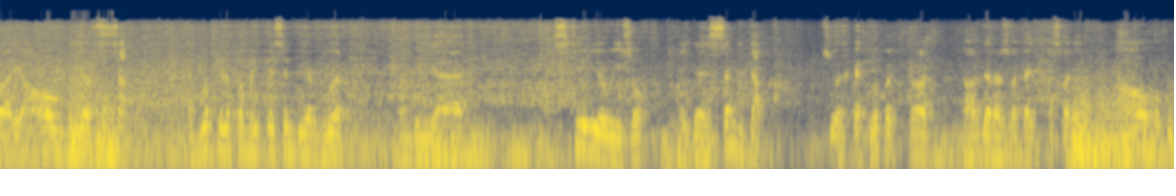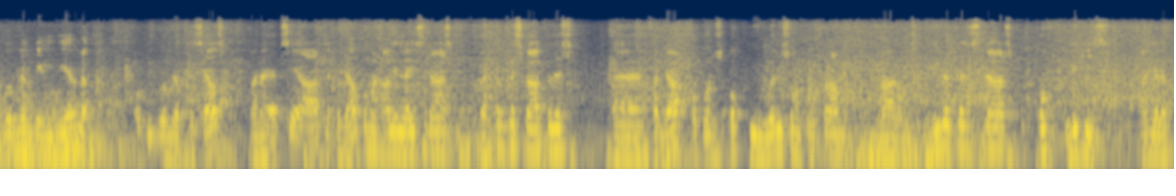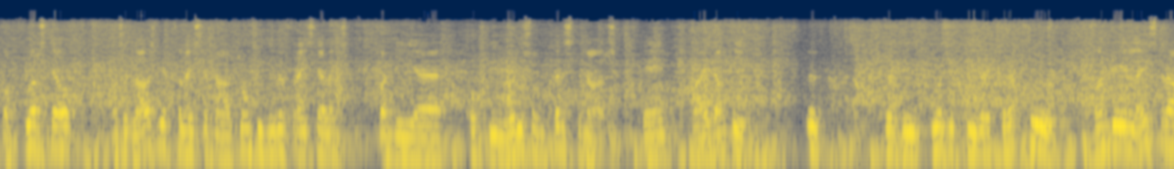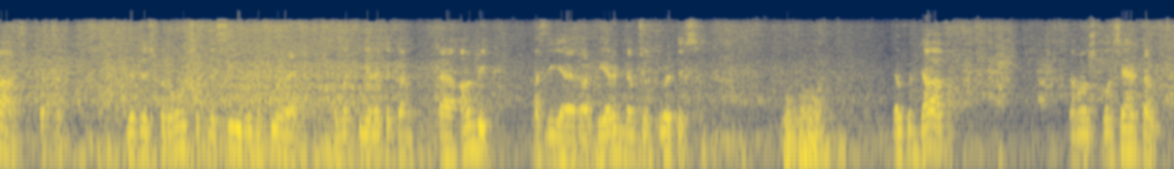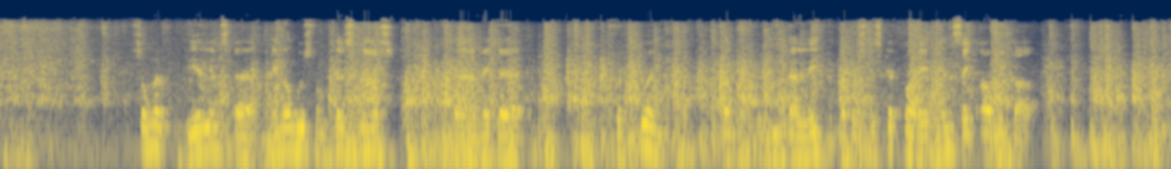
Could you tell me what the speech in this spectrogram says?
Waar die haal meer sak. Ek hoop julle kan my tussen deur hoor, want die uh, studio hier so het een singdak, so ek hoop ek praat harder as wat, ek, as wat die haal op die oomlik en die weerlik op die oomlik gesels, nou ek sê hartelike welkom aan al die luisteraars wat ingeskakel is uh, vandag op ons op die horizon program waar ons nieuwe kunstenaars of likies aan julle kan voorstel. Ons het laas week geluister na klompie nieuwe vrystellings van die uh, op die horizon kunstenaars en baie dankie ook vir die positieve terugvoer van die luisteraars. Dit is vir ons een plesier en een voorrecht om het vir julle te kan uh, aanbied as die uh, waardering dan so groot is. Nou vandag gaan ons concert hou. Sommer weer eens een mengelmoes van kunstenaars uh, met een vertoon van die talent wat ons beskikbaar het in Suid-Afrika.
